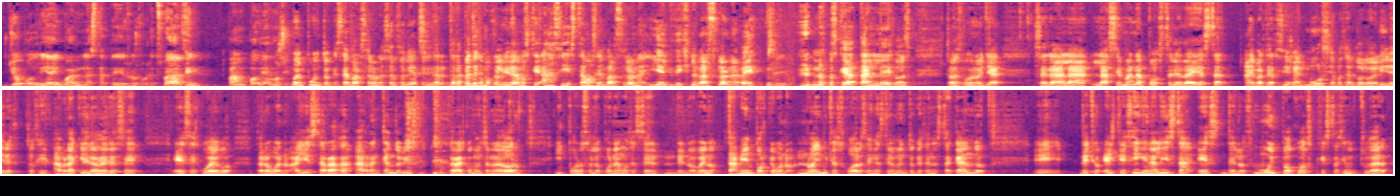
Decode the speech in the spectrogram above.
yo podría igual hasta pedir los boletos. Pero en fin, podríamos ir. Buen punto, que está en Barcelona. Se olvida, sí. De repente como que olvidamos que, ah, sí, estamos en Barcelona y él dije el Barcelona B. Sí. no nos queda tan lejos. Entonces, bueno, ya será la, la semana posterior a esta. Ah, va a recién al Murcia, va a ser el duelo de líderes. Entonces, habrá que ir a ver ese, ese juego. Pero bueno, ahí está Rafa arrancando bien su carrera como entrenador y por eso lo ponemos este de noveno. También porque, bueno, no hay muchos jugadores en este momento que estén destacando. Eh, de hecho, el que sigue en la lista es de los muy pocos que está siendo titular,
